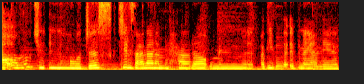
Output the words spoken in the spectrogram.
أو ممكن إنه جس كتير زعلانة من حالها ومن عذيبة لابنها يعني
